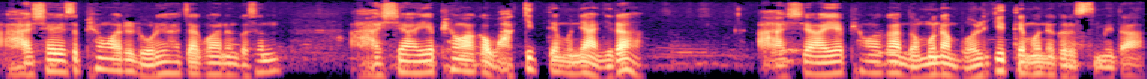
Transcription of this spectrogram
아시아에서 평화를 노래하자고 하는 것은 아시아의 평화가 왔기 때문이 아니라 아시아의 평화가 너무나 멀기 때문에 그렇습니다.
